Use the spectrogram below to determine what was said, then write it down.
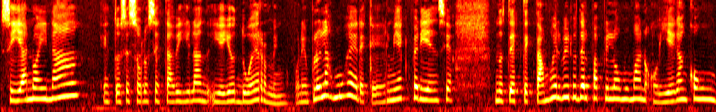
Si ya no hay nada, entonces solo se está vigilando y ellos duermen. Por ejemplo, en las mujeres, que es mi experiencia, nos detectamos el virus del papiloma humano o llegan con,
